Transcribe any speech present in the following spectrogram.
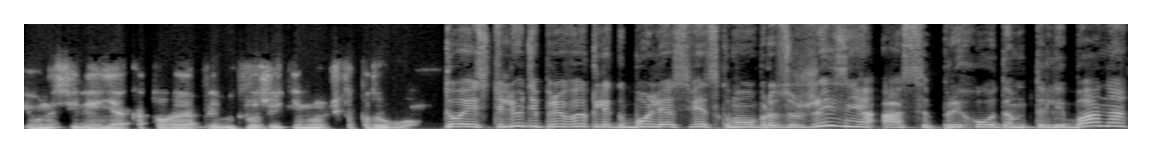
и у населения, которое привыкло жить немножечко по-другому. То есть люди привыкли к более светскому образу жизни, а с приходом Талибана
